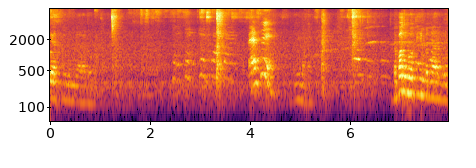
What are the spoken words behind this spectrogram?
ये असली बंजारा लोग ऐसे दबंग होती है बंजारा लोग।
